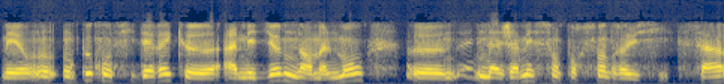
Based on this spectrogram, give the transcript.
Mais on, on peut considérer qu'un médium, normalement, n'a jamais 100% de réussite. Ça,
